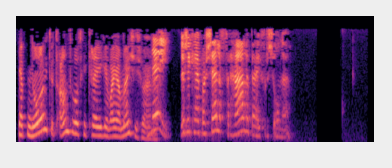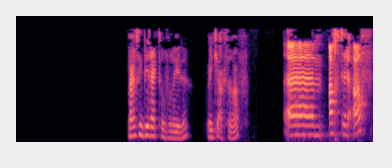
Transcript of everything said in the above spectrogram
Je hebt nooit het antwoord gekregen waar jouw meisjes waren? Nee, dus ik heb er zelf verhalen bij verzonnen. Waar is die direct overleden? Weet je achteraf? Um, achteraf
